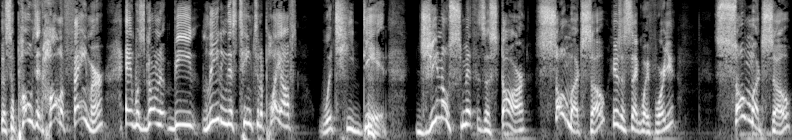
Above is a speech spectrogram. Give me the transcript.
the supposed Hall of Famer and was going to be leading this team to the playoffs, which he hmm. did. Geno Smith is a star, so much so. Here's a segue for you. So much so,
